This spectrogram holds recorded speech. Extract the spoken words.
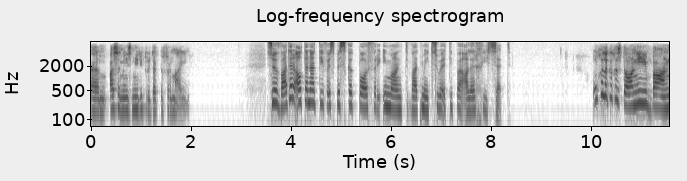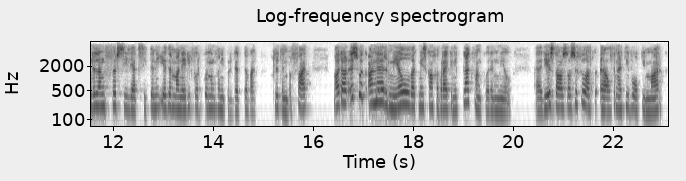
um as 'n mens nie die produkte vermy nie. So watter alternatief is beskikbaar vir iemand wat met so 'n tipe allergie sit? Ongelukkig is daar nie behandeling vir celiac siekte nie, eerder maar net die voorkoming van die produkte wat gluten bevat. Maar daar is ook ander meel wat mens kan gebruik in die plek van koringmeel. Uh deesdae is daar soveel alternatiewe op die mark.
